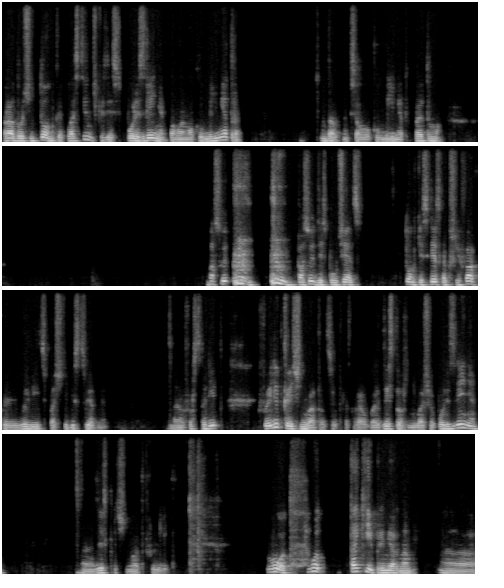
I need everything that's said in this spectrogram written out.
правда, очень тонкая пластиночка. Здесь поле зрения, по-моему, около миллиметра. Да, вот написал около миллиметра. Поэтому по сути, по сути здесь получается тонкий срез, как в шлифах, и вы видите почти бесцветный э, фосфорит. Фаэлит коричневатого цвета, как правило. Здесь тоже небольшое поле зрения. Э, здесь коричневатый фаэлит. Вот, вот такие примерно, э,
